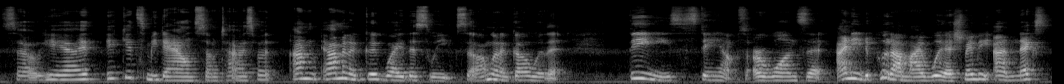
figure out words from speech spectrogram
So yeah, it, it gets me down sometimes, but I'm, I'm in a good way this week, so I'm going to go with it these stamps are ones that I need to put on my wish. Maybe on next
